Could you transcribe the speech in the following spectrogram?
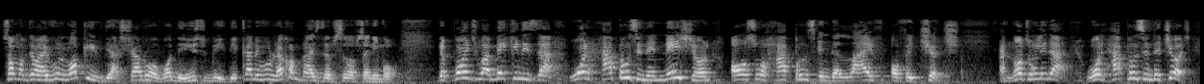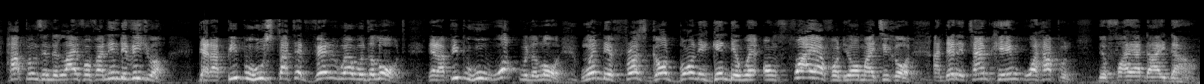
Some of them are even lucky if they are shadow of what they used to be. They can't even recognize themselves anymore. The point you are making is that what happens in a nation also happens in the life of a church. And not only that, what happens in the church happens in the life of an individual. There are people who started very well with the Lord. There are people who walk with the Lord. When they first got born again, they were on fire for the Almighty God. And then the time came, what happened? The fire died down.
